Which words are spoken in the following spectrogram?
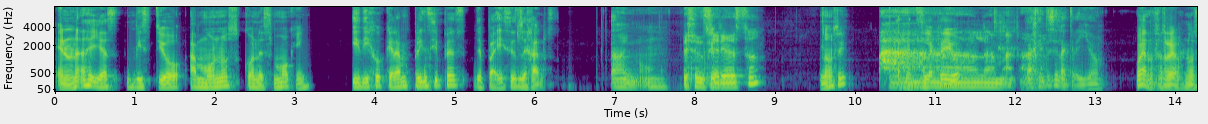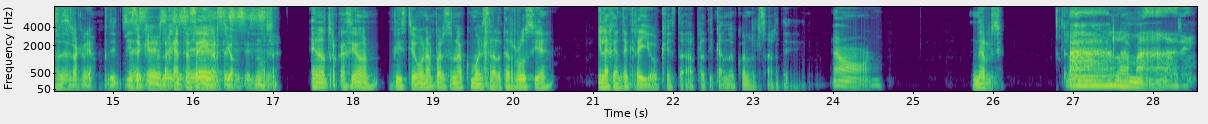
En una de ellas vistió a monos con smoking y dijo que eran príncipes de países lejanos. Ay, no. ¿Es en Sí. serio esto? ¿No? Sí. La gente se la creyó. Ah, la La gente se la creyó. Bueno, se rió, no sé si la creo. D- Sí, Dice sí, que sí, la sí, gente sí, se sí, divirtió. sí, sí, sí, no sí. sé. En otra ocasión vistió a una persona como el zar de Rusia y la gente creyó que estaba platicando con el zar de, No. De Rusia. Ah, la madre.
